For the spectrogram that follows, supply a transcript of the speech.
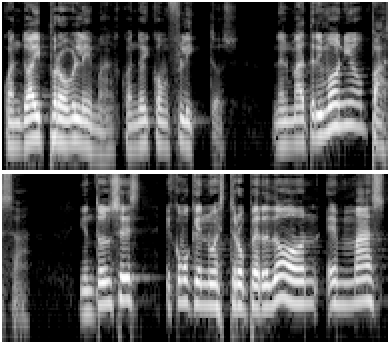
Cuando hay problemas, cuando hay conflictos. En el matrimonio pasa. Y entonces es como que nuestro perdón es más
